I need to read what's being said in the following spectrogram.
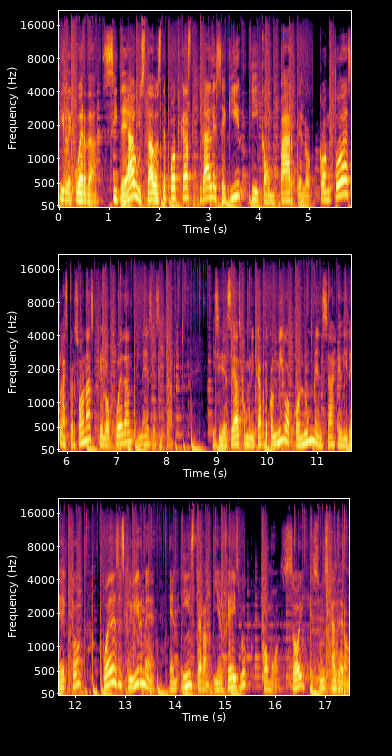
Y recuerda, si te ha gustado este podcast, dale seguir y compártelo con todas las personas que lo puedan necesitar. Y si deseas comunicarte conmigo con un mensaje directo, puedes escribirme en Instagram y en Facebook como Soy Jesús Calderón.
